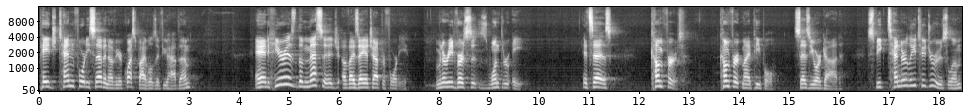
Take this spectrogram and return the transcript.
page 1047 of your Quest Bibles, if you have them. And here is the message of Isaiah chapter 40. I'm going to read verses 1 through 8. It says, Comfort, comfort my people, says your God. Speak tenderly to Jerusalem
